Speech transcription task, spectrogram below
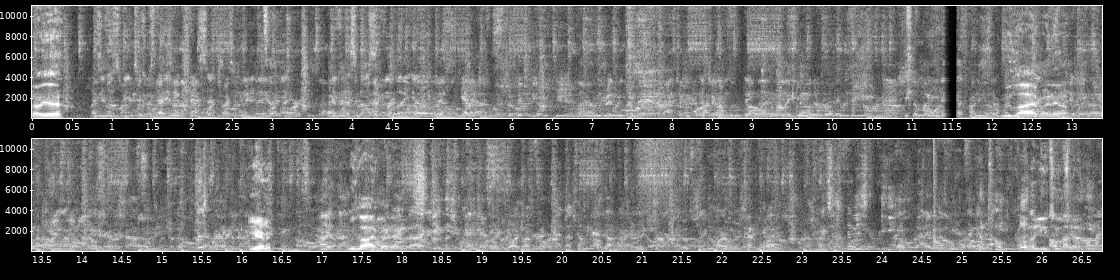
Oh yeah. We live right now. You hear me? We live right now. On the YouTube channel.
